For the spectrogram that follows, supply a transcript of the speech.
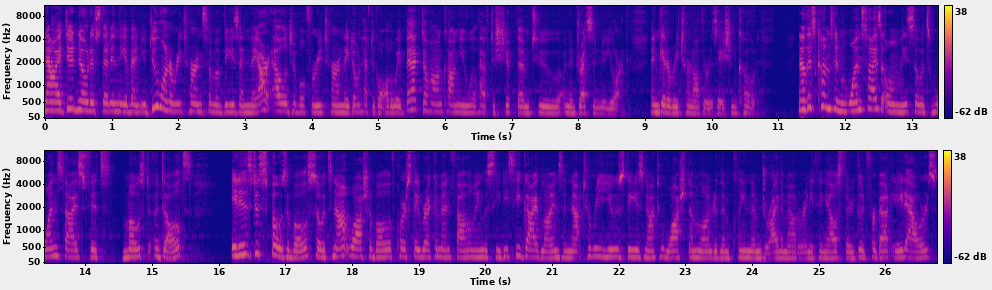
Now, I did notice that in the event you do want to return some of these and they are eligible for return, they don't have to go all the way back to Hong Kong. You will have to ship them to an address in New York and get a return authorization code. Now, this comes in one size only, so it's one size fits most adults. It is disposable, so it's not washable. Of course, they recommend following the CDC guidelines and not to reuse these, not to wash them, launder them, clean them, dry them out, or anything else. They're good for about eight hours.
